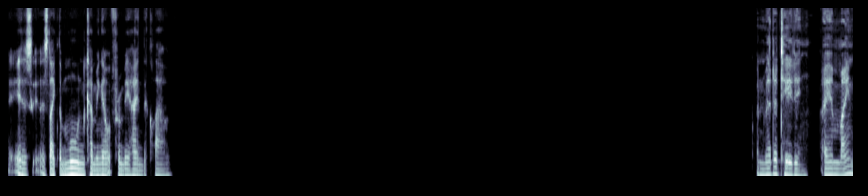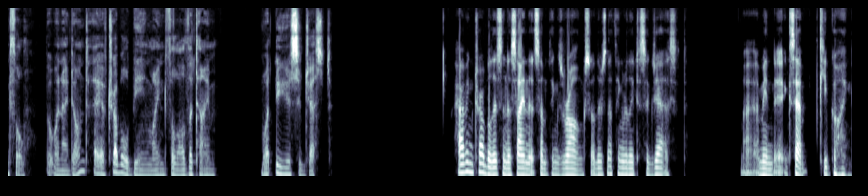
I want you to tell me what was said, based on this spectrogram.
is, is like the moon coming out from behind the cloud. When meditating, I am mindful, but when I don't, I have trouble being mindful all the time. What do you suggest? Having trouble isn't a sign that something's wrong, so there's nothing really to suggest. I mean, except keep going,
